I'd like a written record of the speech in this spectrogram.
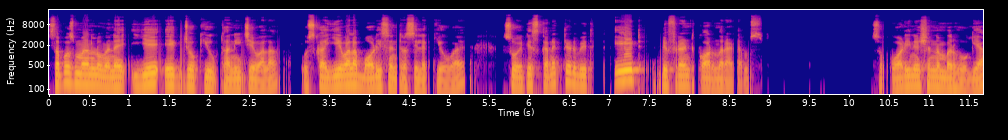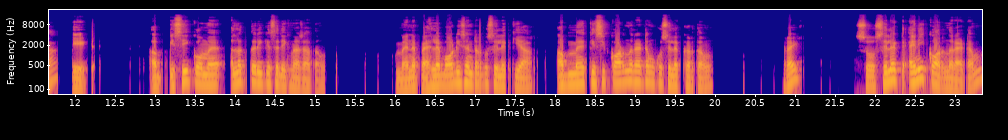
सपोज़ मान लो मैंने ये एक जो क्यूब था नीचे वाला उसका ये वाला बॉडी सेंटर सिलेक्ट किया हुआ है। So it is connected with eight different corner atoms so coordination number हो गया एट अब इसी को मैं अलग तरीके से देखना चाहता हूँ। मैंने पहले बॉडी सेंटर को सिलेक्ट किया अब मैं किसी कॉर्नर एटम को सिलेक्ट करता हूँ। Right so select any corner atom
